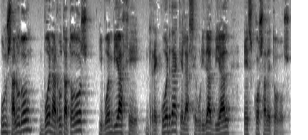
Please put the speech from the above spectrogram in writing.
Un saludo, buena ruta a todos y buen viaje. Recuerda que la seguridad vial es cosa de todos.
